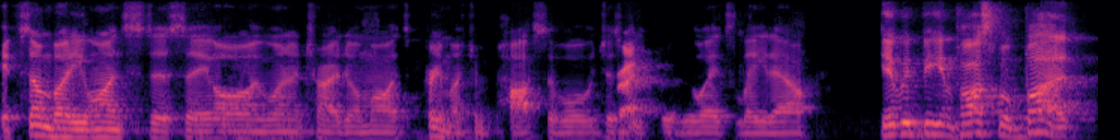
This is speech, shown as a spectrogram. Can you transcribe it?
if somebody wants to say, "Oh, I want to try to do them all," it's pretty much impossible just right. because of the way it's laid out. It would be impossible, but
